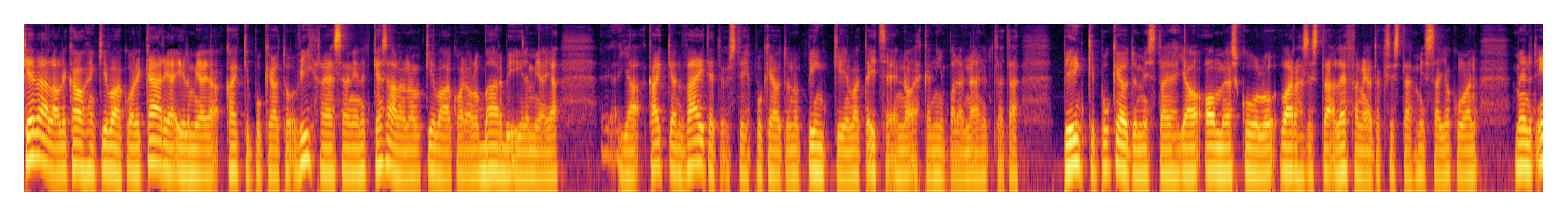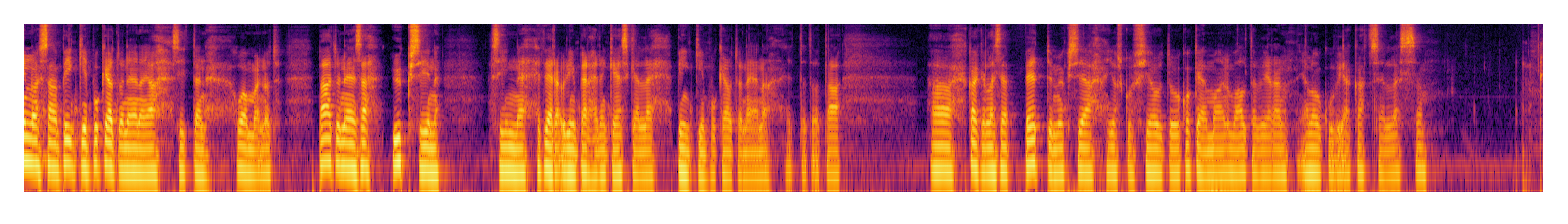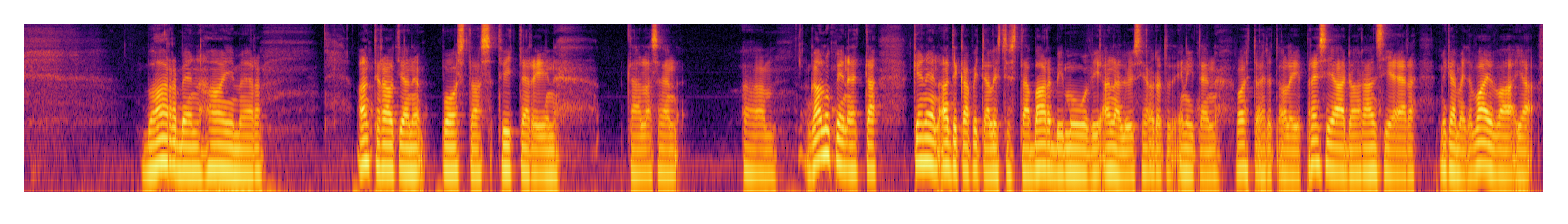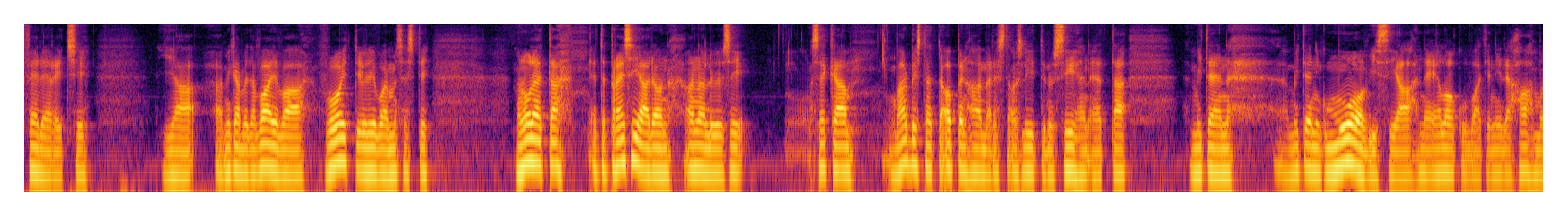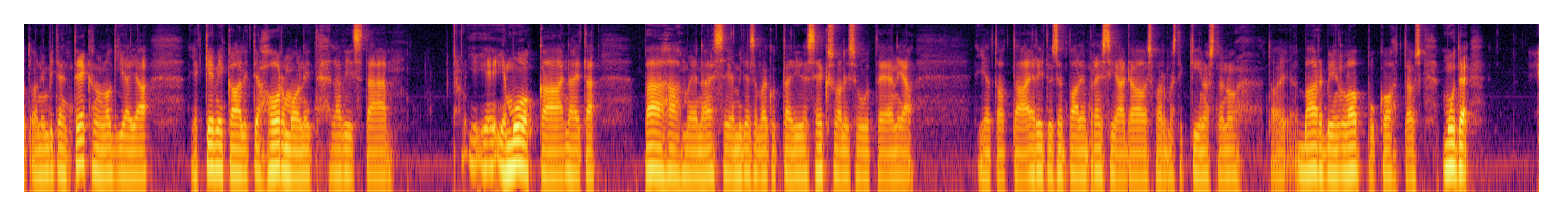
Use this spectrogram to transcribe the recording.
keväällä oli kauhean kivaa, kun oli kääriä-ilmiö ja kaikki pukeutui vihreäseen, ja nyt kesällä on ollut kivaa, kun on ollut Barbie-ilmiö ja ja kaikki on väitetysti pukeutunut pinkkiin, vaikka itse en ole ehkä niin paljon nähnyt tätä pinkkipukeutumista ja on myös kuullut varhaisista leffanäytöksistä, missä joku on mennyt innoissaan pinkkiin pukeutuneena ja sitten huomannut päätyneensä yksin sinne heteroydinperheiden keskelle pinkkiin pukeutuneena. Että tota, äh, kaikenlaisia pettymyksiä joskus joutuu kokemaan valtaviran elokuvia katsellessa. Barbenheimer. Antti Rautiainen postasi Twitteriin tällaisen ähm, Gallupin, että kenen antikapitalistisesta Barbie-movie-analyysiä odotat eniten. Vaihtoehdot oli Presiado, Rancière, Mikä meitä vaivaa ja Federici. Ja äh, Mikä meitä vaivaa voitti ylivoimaisesti. Mä luulen, että, että Presiadon analyysi sekä Barbista että Oppenheimerista olisi liittynyt siihen, että miten, miten niin muovisia ne elokuvat ja niiden hahmot on, niin miten teknologia ja, ja kemikaalit ja hormonit lävistää ja, ja muokkaa näitä päähahmoja näissä ja miten se vaikuttaa niiden seksuaalisuuteen ja, ja tota, erityisen paljon Presiado olisi varmasti kiinnostunut toi Barbin loppukohtaus. Muuten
